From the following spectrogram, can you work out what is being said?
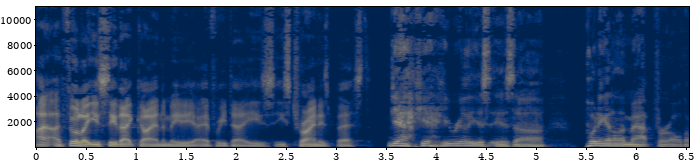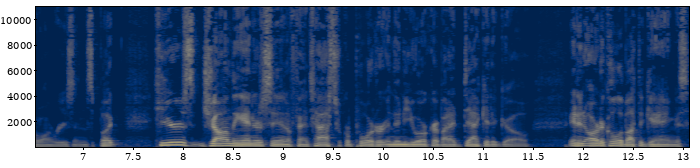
I, I feel like you see that guy in the media every day. He's he's trying his best. Yeah, yeah, he really is is uh putting it on the map for all the wrong reasons. But here's Jon Lee Anderson, a fantastic reporter in the New Yorker about a decade ago, in an article about the gangs,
